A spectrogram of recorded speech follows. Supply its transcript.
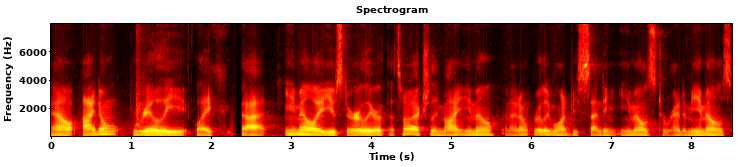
Now, I don't really like that email I used earlier. That's not actually my email, and I don't really want to be sending emails to random emails.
